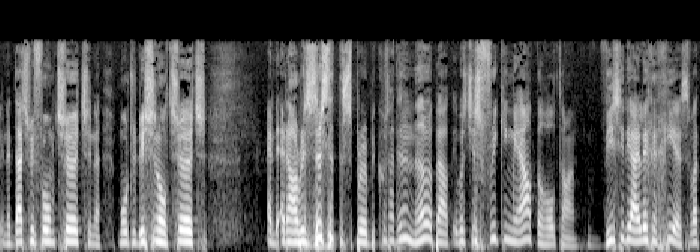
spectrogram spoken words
in a Dutch Reformed church, in a more traditional church, and, and I resisted the Spirit because I didn't know about. It was just freaking me out the whole time. Wie is die Heilige Gees? Wat?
